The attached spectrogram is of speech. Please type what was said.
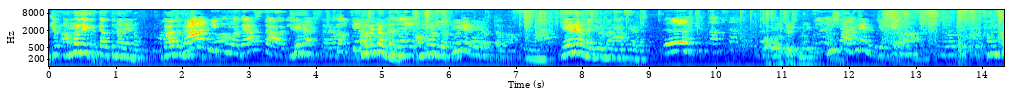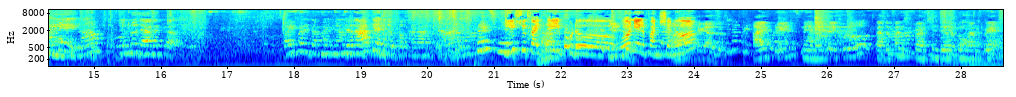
జు- అమ్మ దగ్గరికి వెళ్తున్నా నేను. కాదు. ఏడే? ఉన్నాయి చూడు అమ్మ ఏడ? వచ్చేసింది. జున్ను జాగ్రత్త. భయపడి ఈషుకైతే ఇప్పుడు ఓనియల్ ఫంక్షన్. హాయ్ ఫ్రెండ్స్ నేనైతే ఇప్పుడు పెద్ద ఫంక్షన్ ఫంక్షన్ చేసుకున్నాను ఫ్రెండ్స్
